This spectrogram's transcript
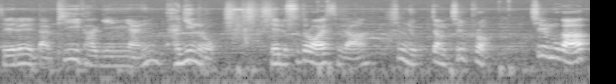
딜을 일단 비각인이 아닌 각인으로 딜을 쓰도록 하겠습니다. 16.7%. 7무갑.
